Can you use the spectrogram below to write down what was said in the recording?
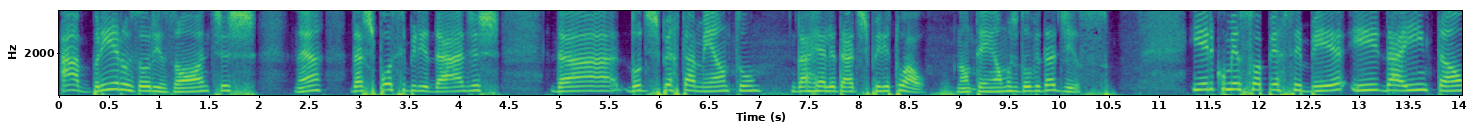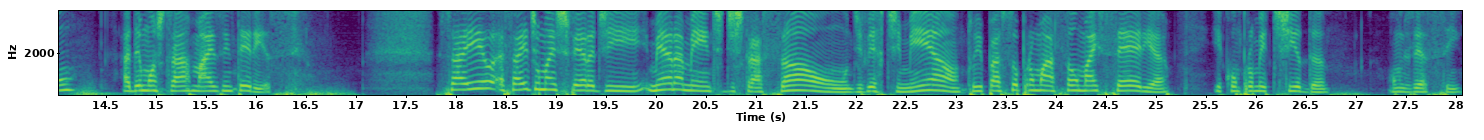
abrir os horizontes, né, das possibilidades da, do despertamento da realidade espiritual. Não tenhamos dúvida disso. E ele começou a perceber e daí então a demonstrar mais interesse. Saiu, saí de uma esfera de meramente distração, divertimento e passou para uma ação mais séria e comprometida, vamos dizer assim.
